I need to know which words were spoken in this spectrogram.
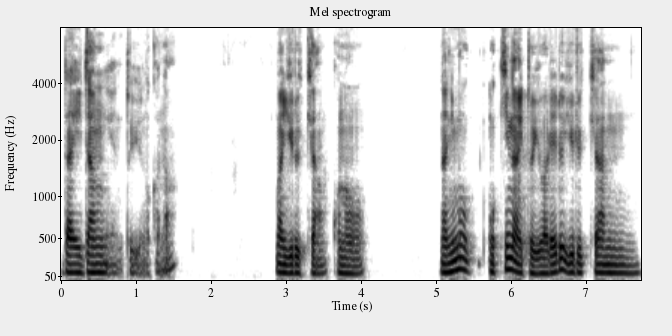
大断言というのかな。まあ、ゆるキャン、この何も起きないと言われるゆるキャン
